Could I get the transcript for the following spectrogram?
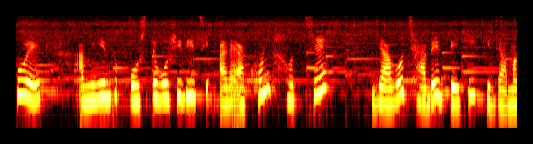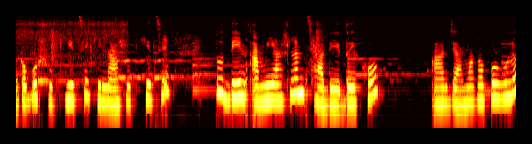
করে আমি কিন্তু কষতে বসিয়ে দিয়েছি। আর এখন হচ্ছে যাব ছাদে দেখি কি জামা কাপড় শুকিয়েছে কি না শুকিয়েছে। তো দেন আমি আসলাম ছাদে, দেখো। আর জামা কাপড়গুলো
